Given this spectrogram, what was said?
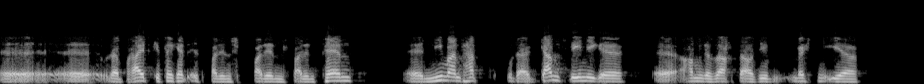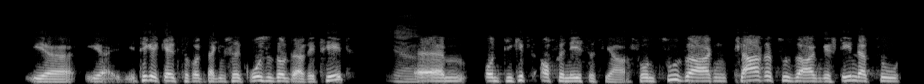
äh, äh, oder breit gefächert ist bei den, bei den, bei den Fans. Äh, niemand hat oder ganz wenige äh, haben gesagt, da sie möchten ihr, ihr, ihr, ihr Ticketgeld zurück. Da gibt es eine große Solidarität. Ja. Ähm, und die gibt es auch für nächstes Jahr. Schon Zusagen, klare Zusagen, wir stehen dazu.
